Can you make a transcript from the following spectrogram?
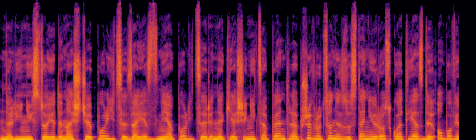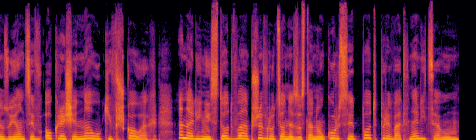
Na linii 111 Police Zajezdnia, Police Rynek Jasienica Pętla przywrócony zostanie rozkład jazdy obowiązujący w okresie nauki w szkołach, a na linii 102 przywrócone zostaną kursy pod prywatne liceum.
